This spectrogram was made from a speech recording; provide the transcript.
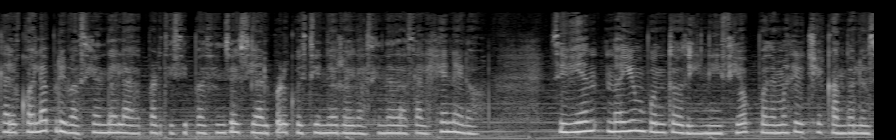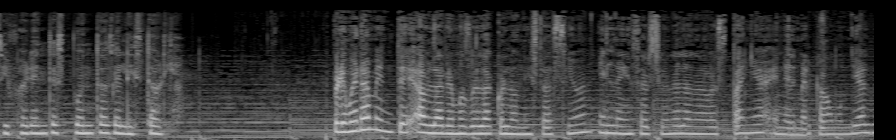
tal cual la privación de la participación social por cuestiones relacionadas al género. Si bien no hay un punto de inicio, podemos ir checando los diferentes puntos de la historia. Primeramente hablaremos de la colonización y la inserción de la Nueva España en el mercado mundial.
